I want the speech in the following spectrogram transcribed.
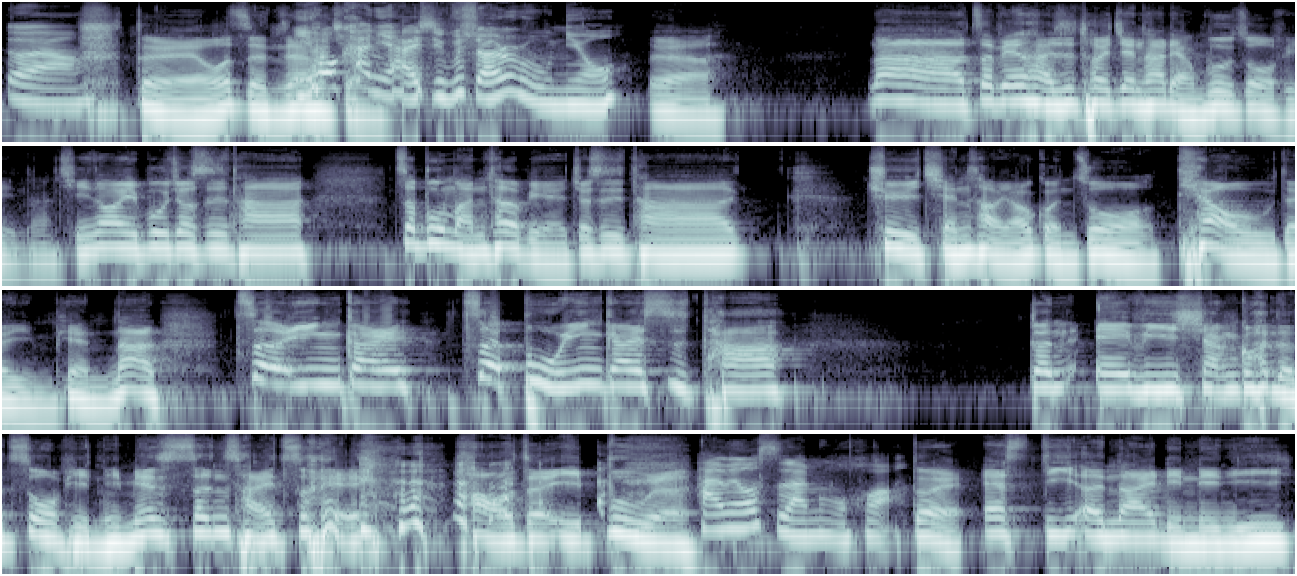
对啊，对我只能这样。以后看你还喜不喜欢乳牛？对啊，那这边还是推荐他两部作品呢，其中一部就是他这部蛮特别，就是他去浅草摇滚做跳舞的影片。那这应该这部应该是他。跟 A V 相关的作品里面身材最好的一部了，还没有史莱姆化。对，S D N I 零零一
